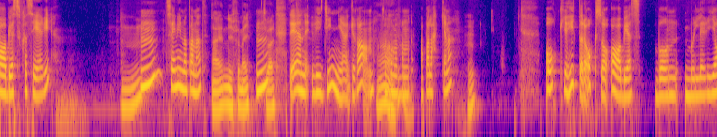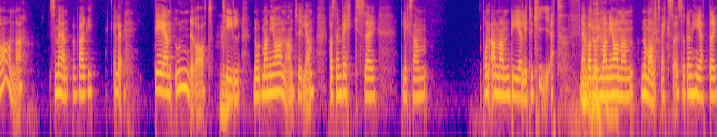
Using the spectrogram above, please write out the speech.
ABS fraseri. Mm. Säger ni något annat? Nej, ny för mig, Mm. tyvärr. Det är en Virginia-gran som kommer från Appalackerna. Och jag hittade också ABS Bornmulleriana, som är en vari... Eller, det är en underart till Nordmanianan tydligen. Fast den växer liksom på en annan del i Turkiet än vad Okej. Nordmanianan normalt växer. Så den heter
